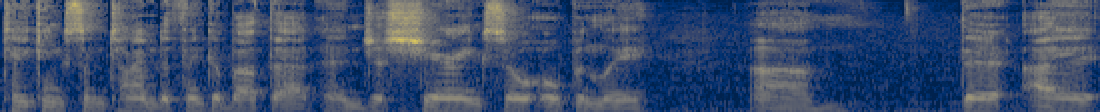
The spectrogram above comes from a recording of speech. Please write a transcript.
taking some time to think about that and just sharing so openly. Um, that I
